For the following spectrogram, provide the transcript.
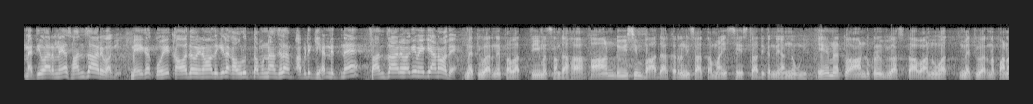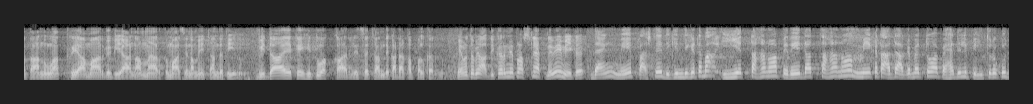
මැතිවරණය සංසාරය වගේ මේක කොේ කවද වෙනවද කියලා කවුරුත් තමුන්නාසලා අපිට කියන්නෙත් නෑ සංසාරය වගේ මේක යනවද මැතිවරණය පවත්වීම සඳහා ආණ්ඩු විසින් බාධා කරන නිසා තමයි ශේෂ්ඨාධිකරණ යන්න උනි. එහෙම නැත්නම් ආණ්ඩු ක්‍රම ව්‍යවස්ථාව අනුවත් මැතිවරණ පනත අනුවත් ක්‍රියාමාර්ග ගියා නම් මාර්තු මාසේ 9 ඡන්ද තියෙනවා. විධායක හිතුවක්කාරී ලෙස ඡන්ද කඩාකප්පල් කරනවා. එහෙම නැත්නම් මේ අධිකරණයේ ප්‍රශ්නයක් නෙවෙයි මේක. දැන් මේ ප්‍රශ්නේ දිගින් දිගටම ඊයේත් අහනවා පෙරේදත් අහනවා මේකට අද අගමැතිතුමා පැහැදිලි පිළිතුරකුත්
